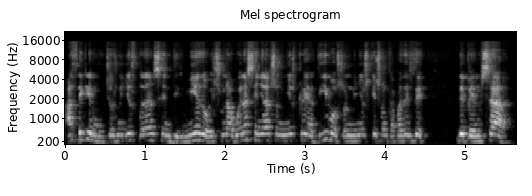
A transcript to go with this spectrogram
hace que muchos niños puedan sentir miedo. Es una buena señal, son niños creativos, son niños que son capaces de, pensar.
